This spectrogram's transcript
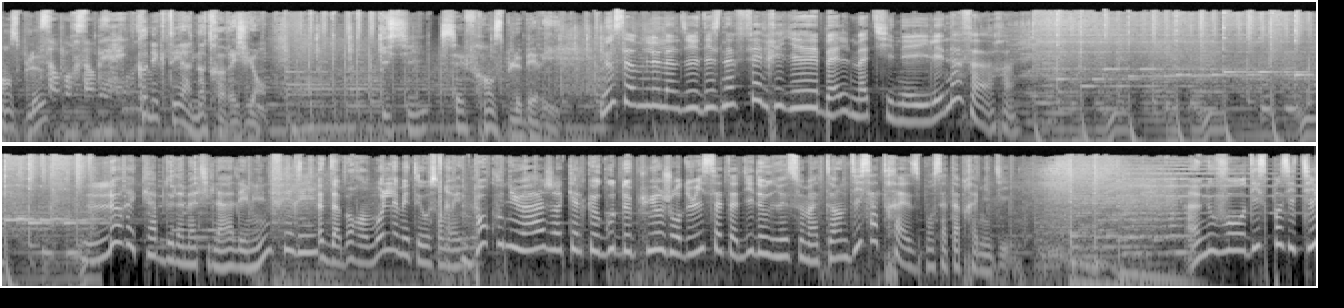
France Bleu, 100% Berry. connecté à notre région. Ici, c'est France Bleu Berry. Nous sommes le lundi 19 février, belle matinée, il est 9h. Le récap de la matinale, Émile Ferry. D'abord un mot de la météo, Sandrine. Beaucoup de nuages, quelques gouttes de pluie aujourd'hui, 7 à 10 degrés ce matin, 10 à 13 pour cet après-midi. Un nouveau dispositif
